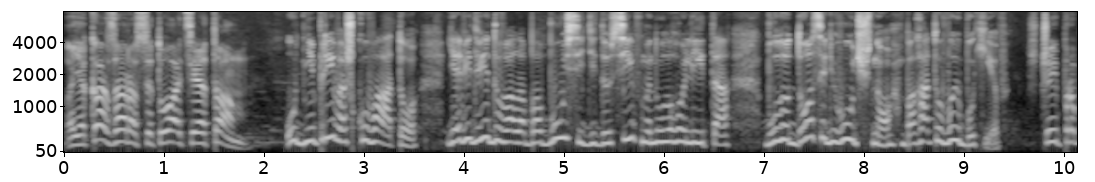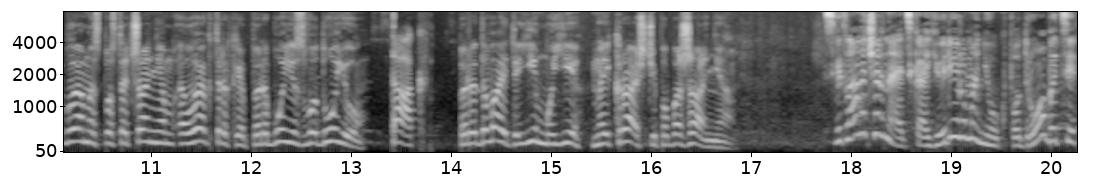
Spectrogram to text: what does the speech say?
А яка зараз ситуація там? У Дніпрі важкувато. Я відвідувала бабусі, дідусів минулого літа. Було досить гучно, багато вибухів. Ще й проблеми з постачанням електрики, перебої з водою. Так, Передавайте їм мої найкращі побажання. Світлана Чернецька, Юрій Романюк. Подробиці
